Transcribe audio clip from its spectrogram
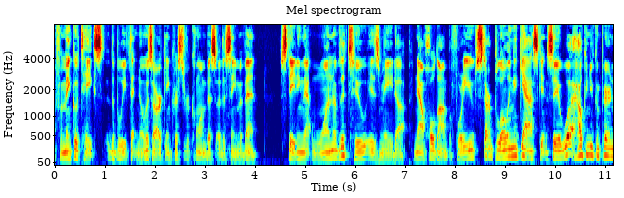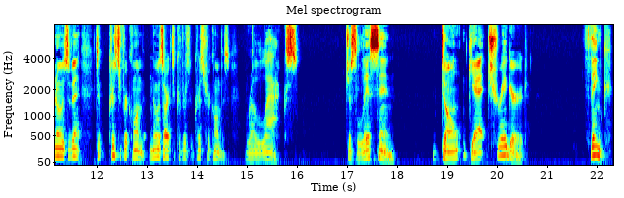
Fomenko takes the belief that Noah's Ark and Christopher Columbus are the same event, stating that one of the two is made up. Now, hold on, before you start blowing a gasket and say, "What? How can you compare Noah's event to Christopher Columbus? Noah's Ark to Christopher Columbus?" Relax. Just listen. Don't get triggered. Think.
